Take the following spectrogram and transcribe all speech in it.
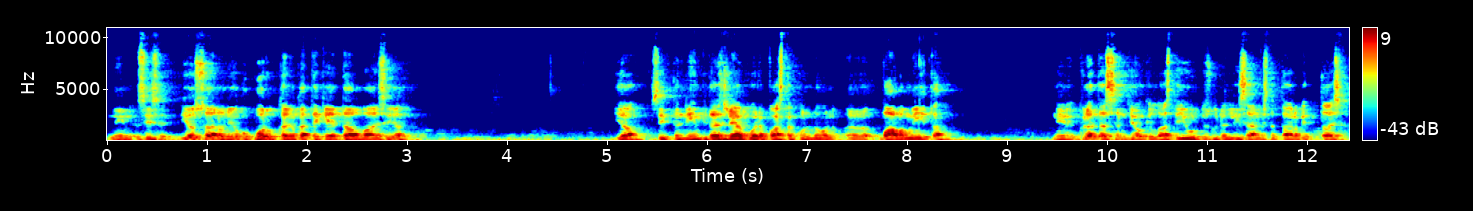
Niin siis jossain on joku porukka, joka tekee tällaisia. Ja sitten niihin pitäisi reagoida vasta kun ne on ö, valmiita. Niin kyllä tässä nyt jonkinlaista julkisuuden lisäämistä tarvittaisiin.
